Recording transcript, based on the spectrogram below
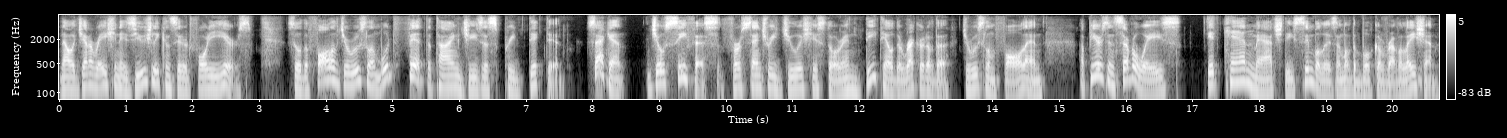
Now, a generation is usually considered 40 years. So the fall of Jerusalem would fit the time Jesus predicted. Second, Josephus, first century Jewish historian, detailed the record of the Jerusalem fall and appears in several ways it can match the symbolism of the book of Revelation.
